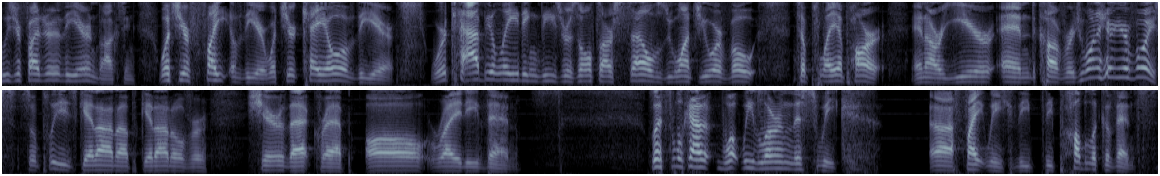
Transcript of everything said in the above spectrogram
who's your fighter of the year in boxing? What's your fight of the year? What's your KO of the year? We're tabulating these results ourselves. We want your vote to play a part in our year end coverage. We want to hear your voice. So please get on up, get on over, share that crap. All righty then. Let's look at what we learned this week. Uh, fight week, the, the public events.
